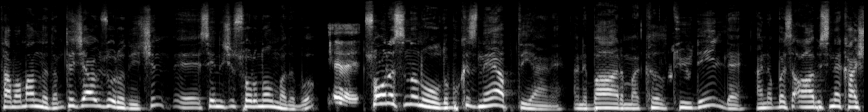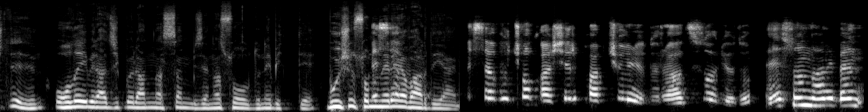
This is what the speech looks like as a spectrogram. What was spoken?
Tamam anladım. Tecavüze uğradığı için e, senin için sorun olmadı bu. Evet. Sonrasında ne oldu? Bu kız ne yaptı yani? Hani bağırma, kıl, tüy değil de hani mesela abisine kaçtı dedin. O olayı birazcık böyle anlatsan bize nasıl oldu, ne bitti? Bu işin sonu Mesela- nereye vardı yani? Mesela bu çok aşırı PUBG oynuyordu. Rahatsız oluyordu. En sonunda hani ben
